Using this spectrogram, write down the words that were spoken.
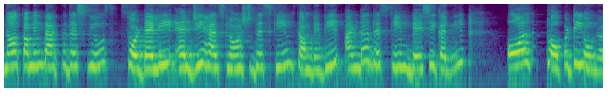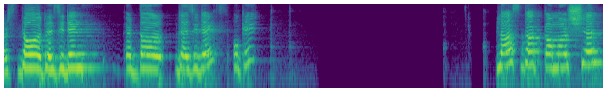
Now coming back to this news, so Delhi LG has launched this scheme, Samriddhi. Under this scheme, basically, all the property owners, the residents, the residents, okay, plus the commercial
